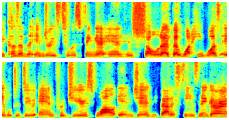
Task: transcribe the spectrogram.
because of the injuries to his finger and his shoulder. But what he was able to do and produce while injured about a season ago,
